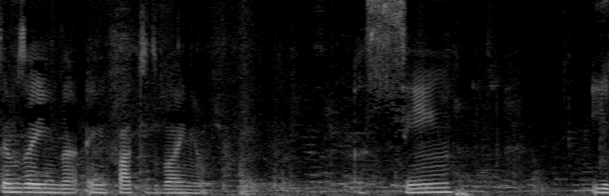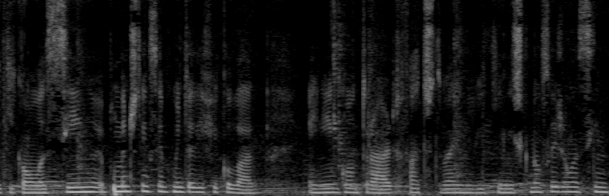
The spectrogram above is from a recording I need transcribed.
Temos ainda em fato de banho, assim, e aqui com lacinho. Eu pelo menos tenho sempre muita dificuldade em encontrar fatos de banho e biquínis que não sejam assim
